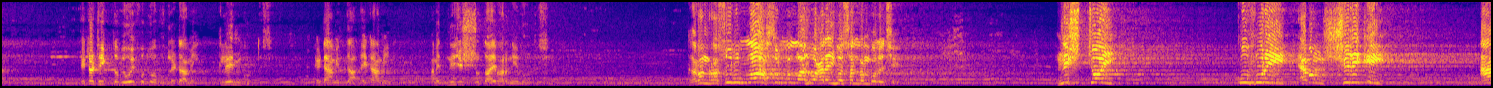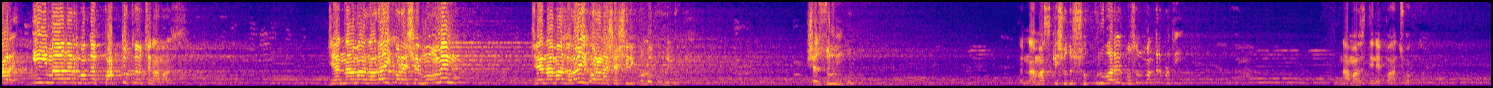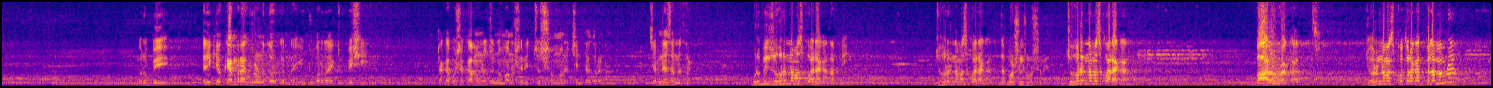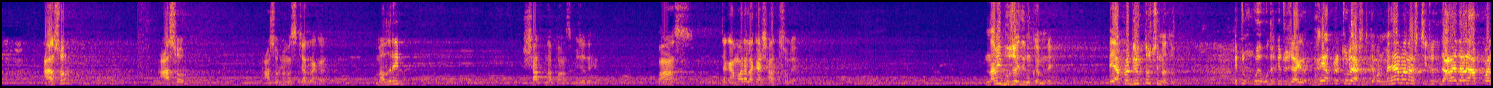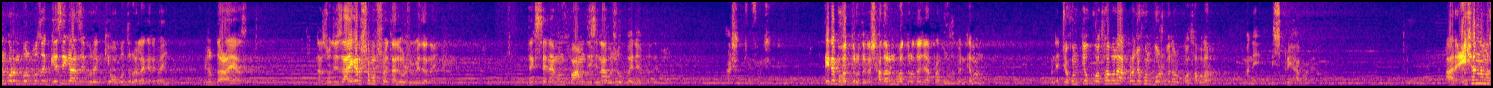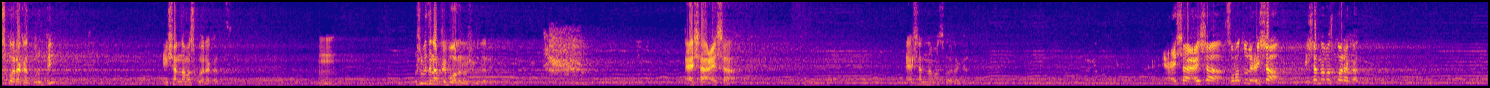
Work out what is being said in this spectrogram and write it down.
এটা ঠিক, তবে ওই ফতোয়া ভুল, এটা আমি ক্লেম করতেছি। এটা আমি এটা আমি আমি নিজস্ব দায়ভার নিয়ে বলতেছি। কারণ রাসূলুল্লাহ সাল্লাল্লাহু আলাইহি ওয়াসাল্লাম বলেছে নিশ্চয় কুফুরি এবং শিরিকি আর ঈমানের মধ্যে পার্থক্য হচ্ছে নামাজ। যে নামাজ আদায় করে সে মুমিন, যে নামাজ আদায় করে না সে শিরিক করল, কুফরি সে জুলুম করল। নামাজ কি শুধু শুক্রবারের মুসলমানদের প্রতি? নামাজ দিনে পাঁচ ওয়াক্ত। মুরব্বী এই কেউ ক্যামেরা ঘোরানোর দরকার নাই। ইউটিউবাররা একটু বেশি টাকা পয়সা কামানোর জন্য মানুষের ইজ্জত সম্মানের চিন্তা করে না। যেমনি সামনে থাক। মুরব্বী জোহরের নামাজ কয় রাখাত আপনি? জোহরের নামাজ কয় রাখাত তা বসেন সমস্যা নেই। জোহরের নামাজ কয় রাখাত বারো রাকাত। জোহরের নামাজ কত রাকাত পেলাম আমরা? আসর? আসর। আসর নামাজ চার রাকাত। মাগরিব? সাত না পাঁচ? বুঝে দেখেন। পাঁচ? দেখ, আমার এলাকায় সাত চলে। না, আমি বুঝাই দিব কেমনে? এই, আপনার বিরক্ত হচ্ছে না তো? একটু ওদেরকে একটু জায়গা ভাই, আপনি চলে আসেন, কেমন? মেহমান আসছি, যদি দাঁড়ায় দাঁড়ায় আপ্যায়ন করেন, বলব যে গেছি গাজীপুরে, কি অভদ্র এলাকা রে ভাই? এসব দাঁড়ায় আছে। না, যদি জায়গার সমস্যা হয়, তাহলে অসুবিধা নাই। দেখছেন, এমন পাম দিছি, না বসে উপায় নেই আপনাদের। আসেন এটা ভদ্রতা, এটা সাধারণ ভদ্রতা যে আপনারা বসবেন কেমন? মানে যখন কেউ কথা বলে, আপনারা যখন বসবেন, ওর কথা বলার মানে স্পৃহা বাড়ে। আর ঈশান নামাজ কয় রাখাত মুরব্বী? ঈশান নামাজ কয় রাখাত। হুম। অসুবিধা নেই, আপনি বলেন, অসুবিধা নেই। এশা এশা। এশার নামাজ কয় রাখাত। এশা এশা, সলাতুল এশা। ঈশান নামাজ কয় রাখাত।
